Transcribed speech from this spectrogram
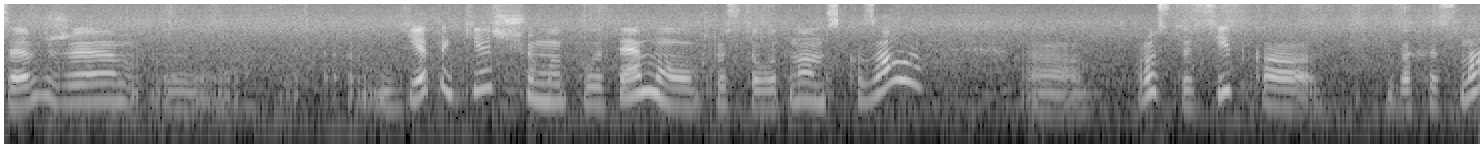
Це вже є таке, що ми плетемо. Просто от нам сказали, просто сітка захисна.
